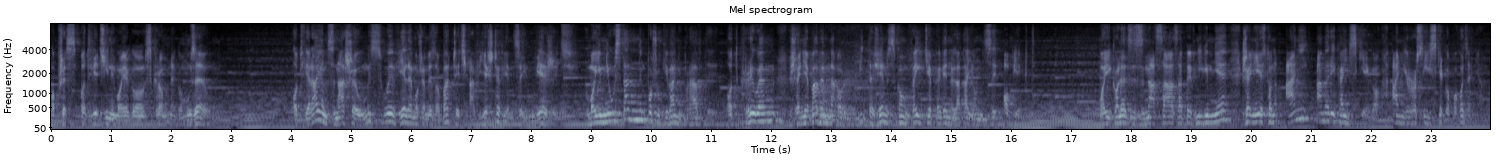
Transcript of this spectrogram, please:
poprzez odwiedziny mojego skromnego muzeum. Otwierając nasze umysły, wiele możemy zobaczyć, a w jeszcze więcej uwierzyć. W moim nieustannym poszukiwaniu prawdy odkryłem, że niebawem na orbitę ziemską wejdzie pewien latający obiekt. Moi koledzy z NASA zapewnili mnie, że nie jest on ani amerykańskiego, ani rosyjskiego pochodzenia.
